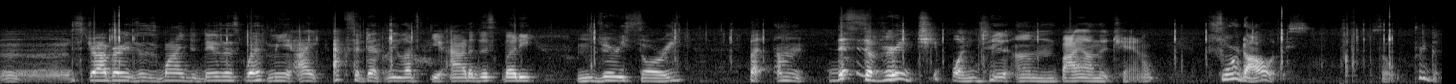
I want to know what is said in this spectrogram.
uh, Strawberries is wanting to do this with me. I accidentally left you out of this, buddy. I'm very sorry. But, um, this is a very cheap one to, um, buy on the channel. Four dollars. So, pretty good.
